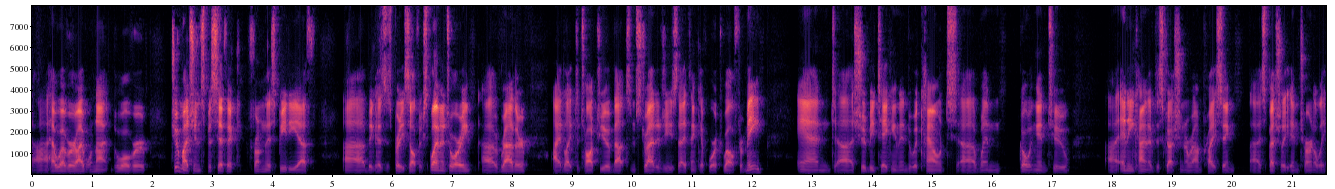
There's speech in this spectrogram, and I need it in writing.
however, I will not go over too much in specific from this PDF uh, because it's pretty self explanatory. Uh, rather, I'd like to talk to you about some strategies that I think have worked well for me and uh, should be taken into account uh, when going into uh, any kind of discussion around pricing, uh, especially internally.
